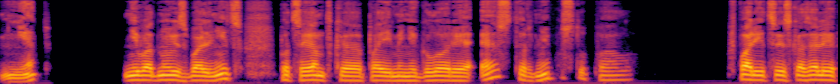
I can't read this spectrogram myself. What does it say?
Нет. Ни в одну из больниц пациентка по имени Глория Эстер не поступала. В полиции сказали,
